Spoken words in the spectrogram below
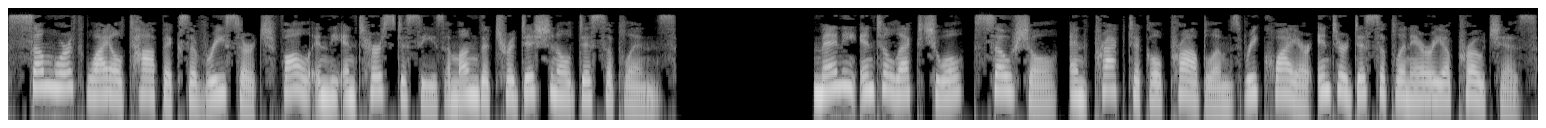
Some worthwhile topics of research fall in the interstices among the traditional disciplines. Many intellectual, social, and practical problems require interdisciplinary approaches.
